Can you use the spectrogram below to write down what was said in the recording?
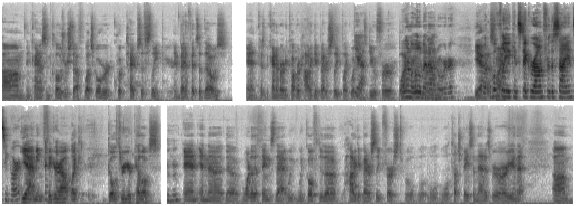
um, and kind of some closure stuff. Let's go over quick types of sleep and benefits of those. And because we kind of already covered how to get better sleep, like what you have to do for We're black going a little bit Mountain out of order. Yeah, but hopefully fine. you can stick around for the sciency part. Yeah, I mean, figure out like go through your pillows, Mhm. and and the the one of the things that we, we go through the how to get better sleep first. We'll we'll, we'll, we'll touch base on that as we were already in it. Um,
